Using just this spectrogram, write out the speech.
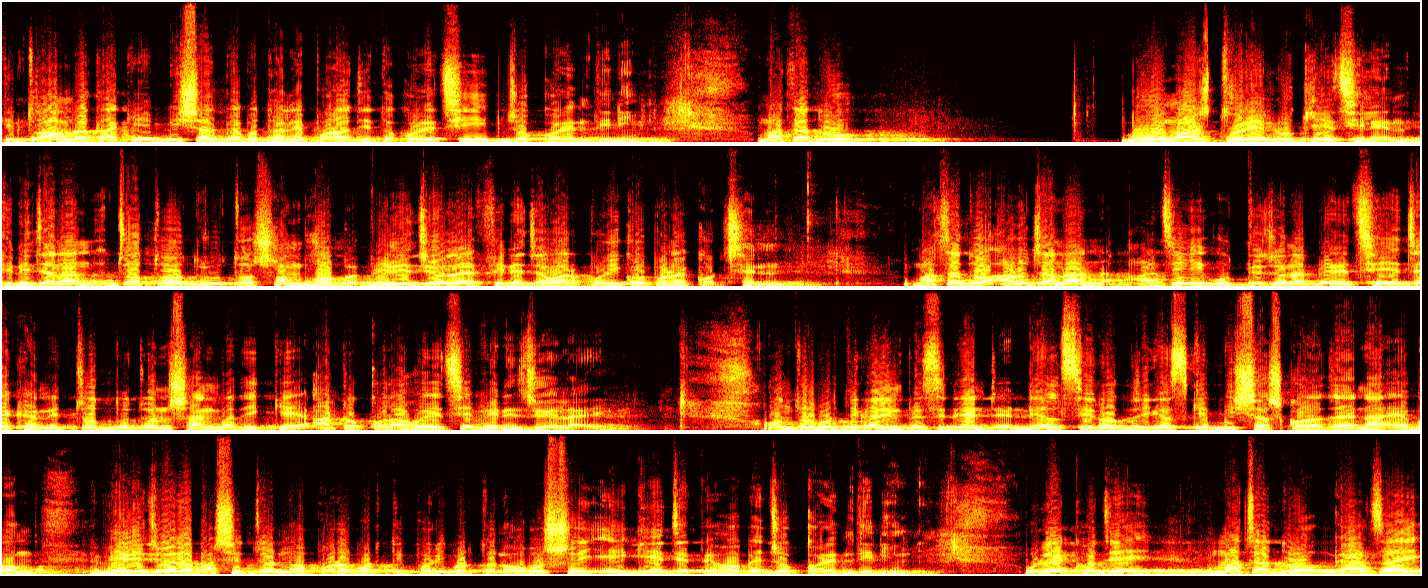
কিন্তু আমরা তাকে বিশাল ব্যবধানে পরাজিত করেছি, যোগ করেন তিনি। মাতাদু বহু মাস ধরে লুকিয়েছিলেন। তিনি জানান, যত দ্রুত সম্ভব ভেনিজুয়েলায় ফিরে যাওয়ার পরিকল্পনা করছেন। মাসাদো আরও জানান, আজই উত্তেজনা বেড়েছে যেখানে চোদ্দ জন সাংবাদিককে আটক করা হয়েছে ভেনেজুয়েলায়। অন্তর্বর্তীকালীন প্রেসিডেন্ট ডেলসি রদ্রিগেজকে বিশ্বাস করা যায় না এবং ভেনেজুয়েলাবাসীর জন্য পরবর্তী পরিবর্তন অবশ্যই এগিয়ে যেতে হবে, যোগ করেন তিনি। উল্লেখ্য যে মাচাদো গাজায়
